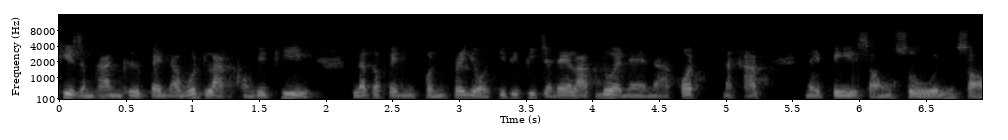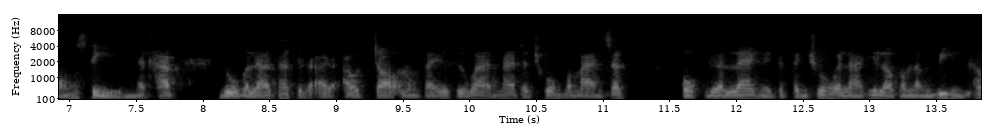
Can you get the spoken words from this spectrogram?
ที่สำคัญคือเป็นอาวุธหลักของพี่ๆ แล้วก็เป็นผลประโยชน์ที่พี่ๆ จะได้รับด้วยในอนาคตนะครับ ในปี 2024 นะครับ ดูกันแล้วถ้าเกิดเอาเจาะลงไปก็คือว่าน่าจะช่วงประมาณสัก 6 เดือนแรกเนี่ยจะเป็นช่วงเวลาที่เรากำลังวิ่งเข้า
